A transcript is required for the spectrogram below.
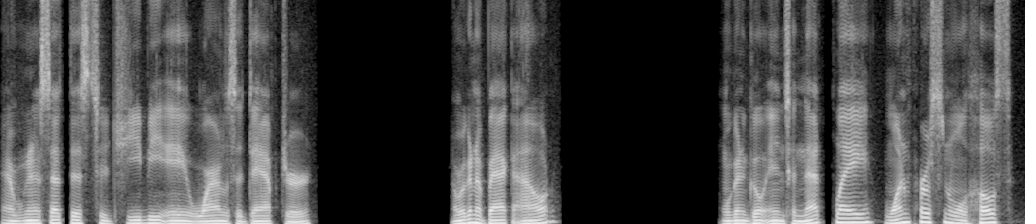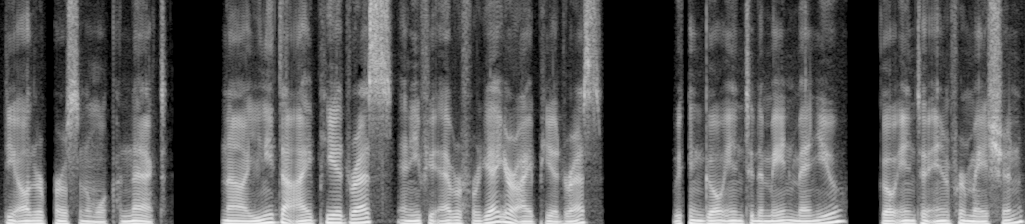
and we're going to set this to GBA wireless adapter. And we're going to back out. We're going to go into net play. One person will host, the other person will connect. Now you need the IP address and if you ever forget your IP address, we can go into the main menu, go into information,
